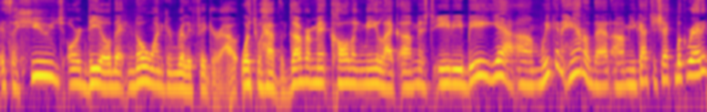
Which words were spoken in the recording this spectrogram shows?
It's a huge ordeal that no one can really figure out, which will have the government calling me like, uh, Mr. EDB, yeah, yeah, um, we can handle that. Um, you got your checkbook ready?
